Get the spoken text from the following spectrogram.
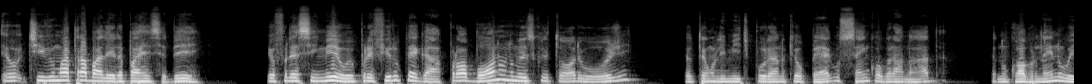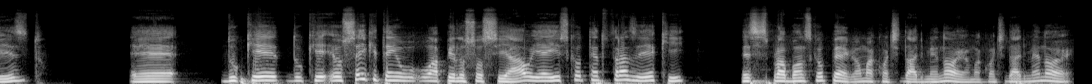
eu tive uma trabalheira para receber. Eu falei assim, meu, eu prefiro pegar pro bono no meu escritório hoje. Eu tenho um limite por ano que eu pego, sem cobrar nada. Eu não cobro nem no êxito. É, do que do que eu sei que tem o, o apelo social e é isso que eu tento trazer aqui nesses pro bonos que eu pego. É uma quantidade menor, é uma quantidade menor.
